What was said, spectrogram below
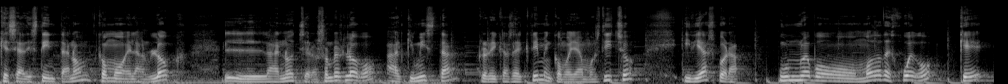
que sea distinta, ¿no? Como el Unlock, La Noche los Hombres Lobo, Alquimista, Crónicas del Crimen, como ya hemos dicho, y Diáspora, un nuevo modo de juego que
